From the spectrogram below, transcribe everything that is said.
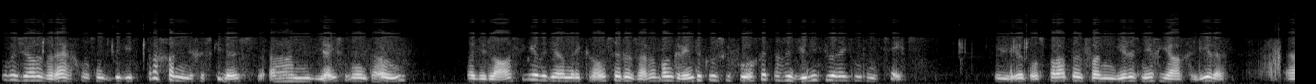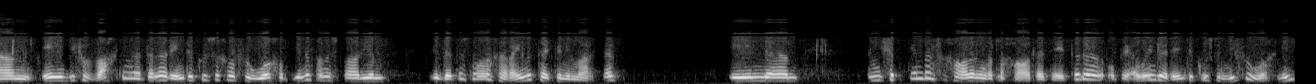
Kom ons jare reg, ons moet 'n bietjie teruggaan in die geskiedenis. Ehm um, jy sal onthou dat die laaste keer wat die Amerikaanse Reservebank rentekoers verhoog het, was in Junie 2006. So jy weet, ons praat nou van meer as 9 jaar gelede. Ehm um, en die verwagting dat hulle rentekoerse gaan verhoog op een of ander stadium, weet, dit is nou 'n geruime tyd in die markte. En ehm um, in die September vergadering wat hulle gehad het, het hulle op die ou ende rentekoerse nie verhoog nie.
